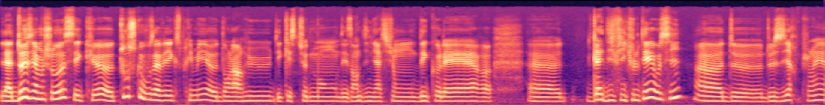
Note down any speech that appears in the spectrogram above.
La deuxième chose, c'est que tout ce que vous avez exprimé dans la rue, des questionnements, des indignations, des colères, de la difficulté aussi, de, de, se dire, purée,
